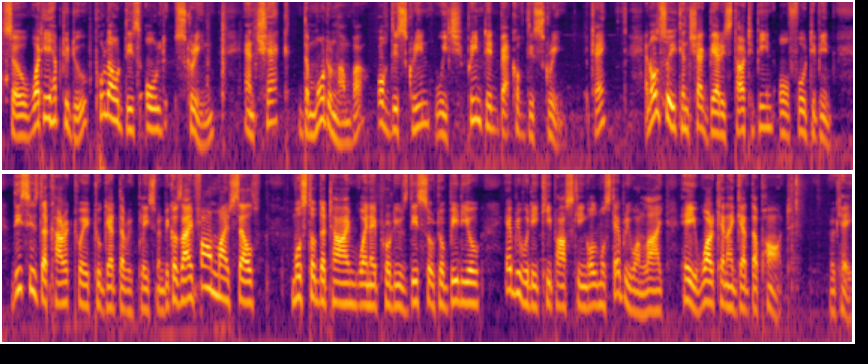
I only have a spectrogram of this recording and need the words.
So what you have to do pull out this old screen and check the model number of this screen which printed back of this screen okay? And also you can check there is 30 pin or 40 pin. This is the correct way to get the replacement because i found myself most of the time when i produce this sort of video everybody keep asking almost everyone like hey where can i get the part okay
